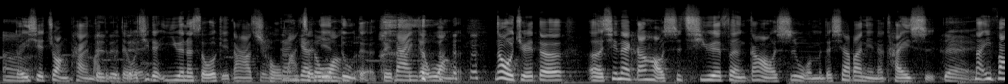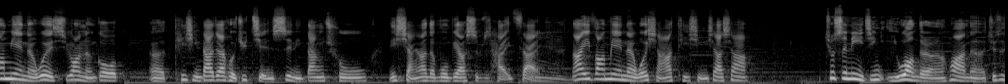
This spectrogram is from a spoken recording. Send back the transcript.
的一些状态嘛，对对不对？我记得一月的时候我给大家抽嘛，整年度的，对，大家应该忘了。那我觉得，呃，现在刚好是七月份，刚好是我们的下半年的开始。对，那一方面呢，我也希望能够呃提醒大家回去检视你当初你想要的目标是不是还在。嗯然后一方面呢，我想要提醒一下，像就是你已经遗忘的人的话呢，就是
